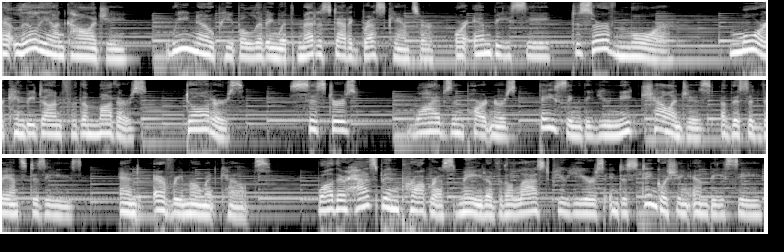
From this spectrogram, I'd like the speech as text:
At Lilly Oncology, we know people living with metastatic breast cancer, or MBC, deserve more. More can be done for the mothers, daughters, sisters, wives, and partners facing the unique challenges of this advanced disease, and every moment counts. While there has been progress made over the last few years in distinguishing MBC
